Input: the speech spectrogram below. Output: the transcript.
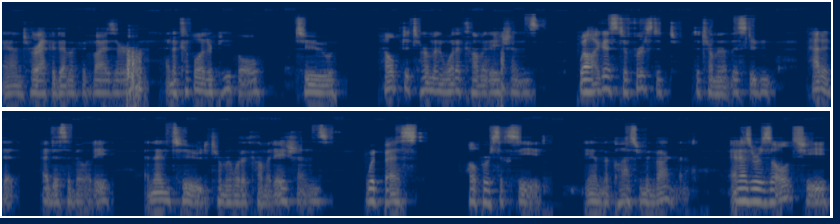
and her academic advisor and a couple other people to help determine what accommodations, well, I guess to first det- determine that this student had a, di- a disability, and then to determine what accommodations would best help her succeed in the classroom environment. And as a result, she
